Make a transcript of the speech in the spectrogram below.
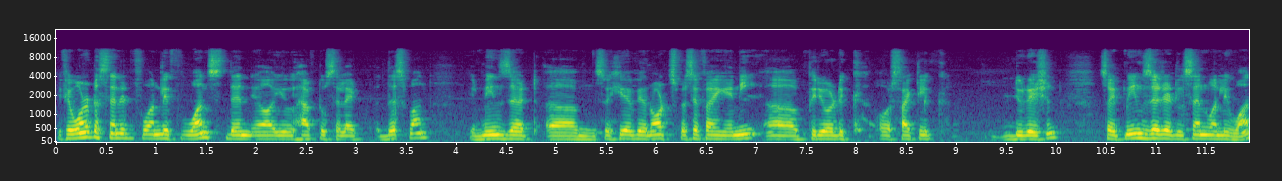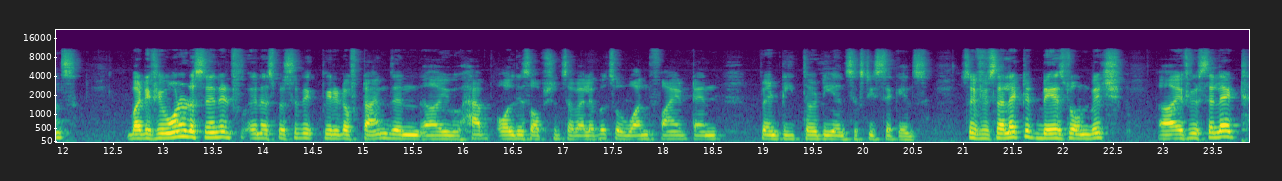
If you wanted to send it only once then uh, you have to select this one. It means that um, so here we are not specifying any uh, periodic or cyclic duration. So it means that it will send only once. But if you wanted to send it in a specific period of time then uh, you have all these options available. So 1 5 10 20 30 and 60 seconds. So if you select it based on which uh, if you select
